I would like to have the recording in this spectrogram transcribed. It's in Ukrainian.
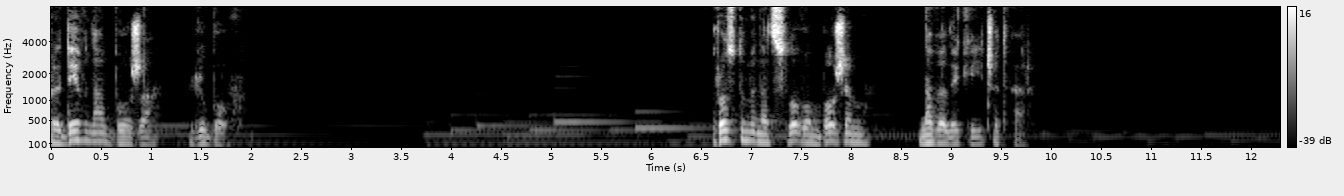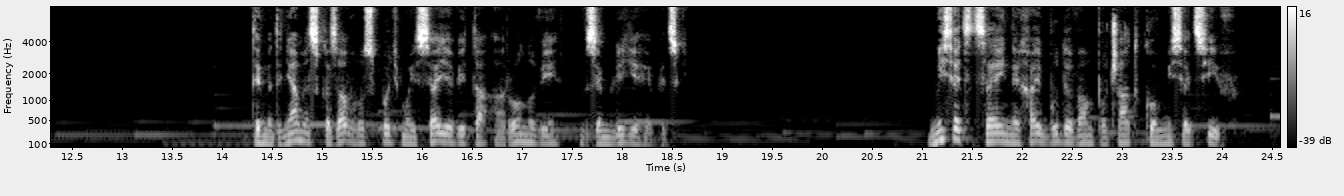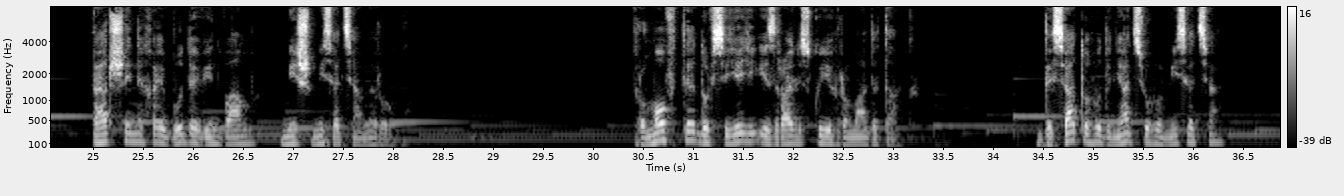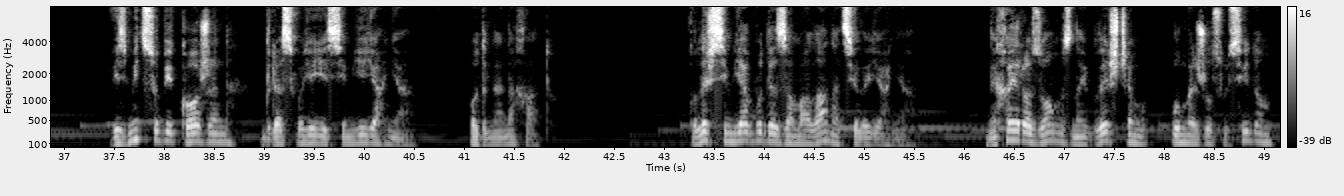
Предивна Божа любов. Роздуми над Словом Божим на Великий Четвер. Тими днями сказав Господь Мойсеєві та Аронові в землі єгипетській. Місяць цей нехай буде вам початком місяців, перший нехай буде він вам між місяцями року. Промовте до всієї ізраїльської громади так: Десятого дня цього місяця візьміть собі кожен для своєї сім'ї ягня одне на хату. Коли ж сім'я буде замала на ціле ягня, нехай разом з найближчим у межу сусідом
